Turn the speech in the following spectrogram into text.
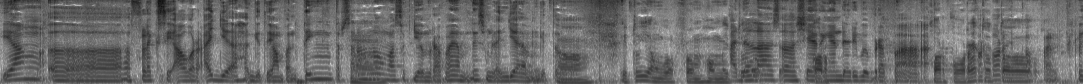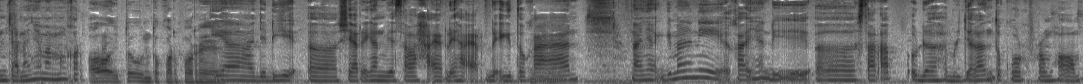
yang eh, flexi hour aja gitu. Yang penting terserah lo masuk jam berapa, yang penting 9 jam gitu. Oh, itu yang work from home itu Adalah eh, sharingan dari beberapa corporate atau- corporate. rencananya memang corporate. Oh, itu untuk corporate. Iya, jadi eh, sharingan biasalah HRD HRD gitu kan. Nanya gimana nih kayaknya di eh, startup udah berjalan untuk work from home.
